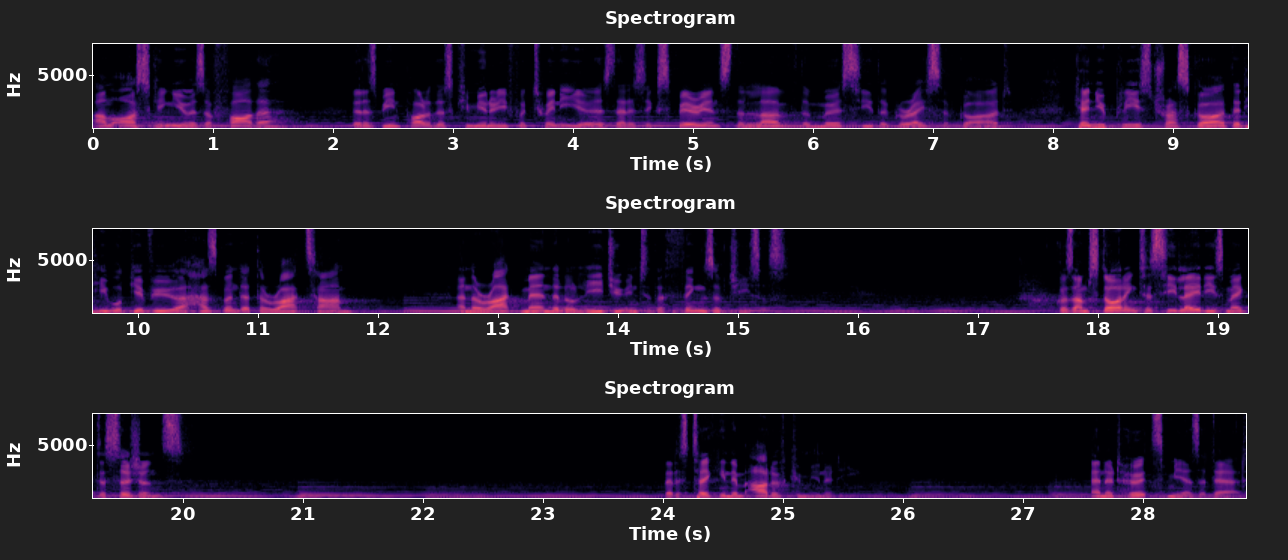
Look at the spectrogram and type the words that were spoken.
I'm asking you, as a father that has been part of this community for 20 years, that has experienced the love, the mercy, the grace of God, can you please trust God that He will give you a husband at the right time and the right man that will lead you into the things of Jesus? Because I'm starting to see ladies make decisions that is taking them out of community. And it hurts me as a dad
